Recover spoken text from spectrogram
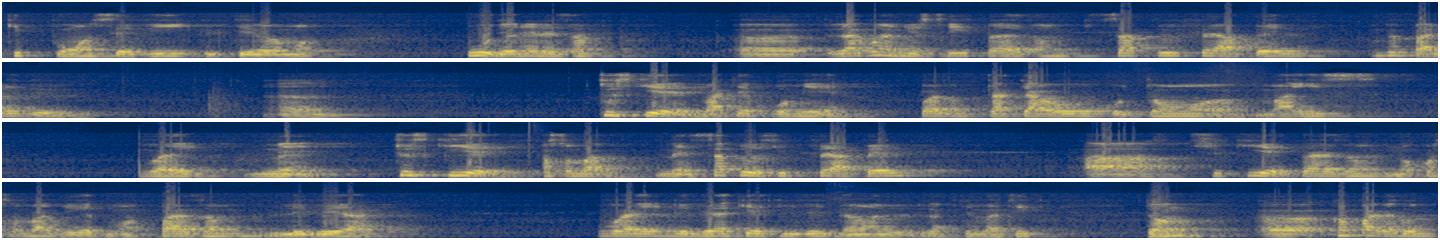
qui pourront servir ultérieurement. Pour donner un exemple, euh, l'agro-industrie, par exemple, ça peut faire appel, on peut parler de euh, tout ce qui est matière première, par exemple cacao, coton, maïs, vous voyez, mais tout ce qui est consommable. Mais ça peut aussi faire appel à ce qui est, par exemple, non consommable directement. Par exemple, l'EVA. Vous voyez, l'EVA qui est utilisé dans la thématique. Donc, euh, quand on parle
